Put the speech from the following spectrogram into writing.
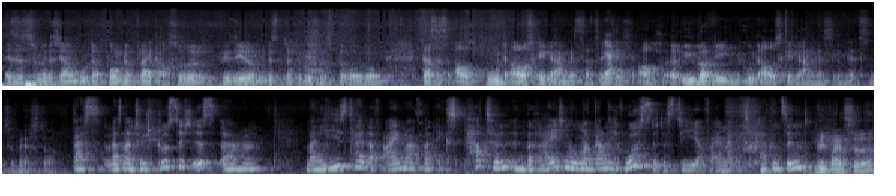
es ist zumindest ja ein guter Punkt und vielleicht auch so für Sie so ein bisschen zur Gewissensberuhigung, dass es auch gut ausgegangen ist, tatsächlich ja. auch äh, überwiegend gut ausgegangen ist im letzten Semester. Was, was natürlich lustig ist, ähm, man liest halt auf einmal von Experten in Bereichen, wo man gar nicht wusste, dass die auf einmal Experten sind. Wie meinst du das?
